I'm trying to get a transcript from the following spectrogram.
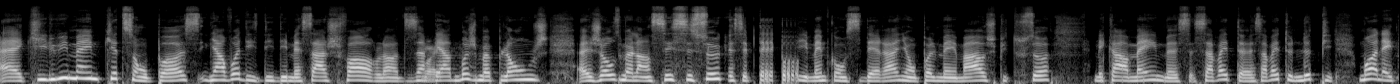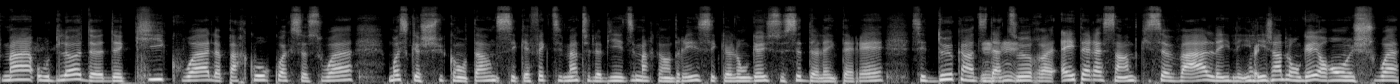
euh, qui lui-même quitte son poste, il envoie des, des, des messages forts là, en disant, regarde, moi, je me plonge, euh, j'ose me lancer. C'est sûr que c'est peut-être pas les mêmes considérants, ils ont pas le même âge, puis tout ça mais quand même, ça, va être ça va être une lutte. Puis moi, honnêtement, au-delà de, de qui, quoi, le parcours, quoi que ce soit, moi, ce que je suis contente, c'est qu'effectivement, tu l'as bien dit, Marc-André, c'est que Longueuil suscite de l'intérêt. C'est deux candidatures mhm. euh, intéressantes qui se valent. Et les, gens de Longueuil auront un choix.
